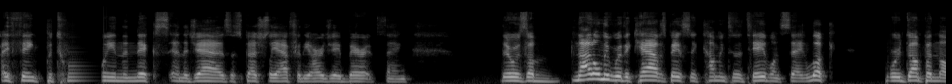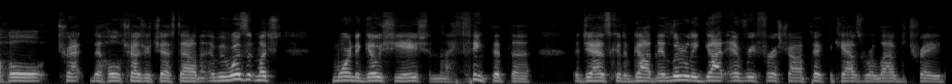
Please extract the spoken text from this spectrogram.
I think, between the Knicks and the Jazz, especially after the RJ Barrett thing, there was a not only were the Cavs basically coming to the table and saying, "Look, we're dumping the whole tra- the whole treasure chest out on them." There wasn't much more negotiation than I think that the the Jazz could have gotten. They literally got every first round pick the Cavs were allowed to trade.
